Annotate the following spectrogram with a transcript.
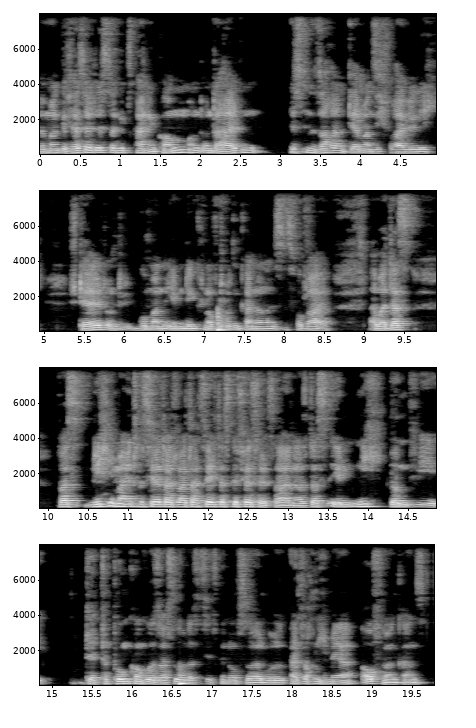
wenn man gefesselt ist, dann gibt es kein Entkommen und unterhalten ist eine Sache, der man sich freiwillig stellt und wo man eben den Knopf drücken kann und dann ist es vorbei. Aber das, was mich immer interessiert hat, war tatsächlich das Gefesseltsein. Also dass eben nicht irgendwie der Punkt kommt, wo du sagst, so, das ist jetzt genug, sondern wo du einfach nicht mehr aufhören kannst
